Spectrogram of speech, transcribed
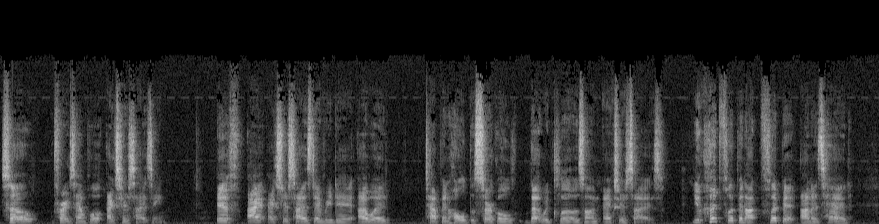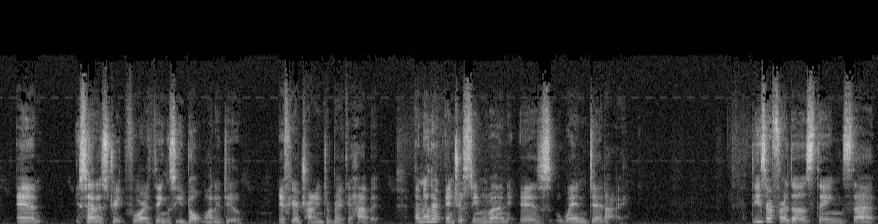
So, for example, exercising. If I exercised every day, I would tap and hold the circle that would close on exercise. You could flip it on, flip it on its head and set a streak for things you don't want to do if you're trying to break a habit. Another interesting one is when did I? These are for those things that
